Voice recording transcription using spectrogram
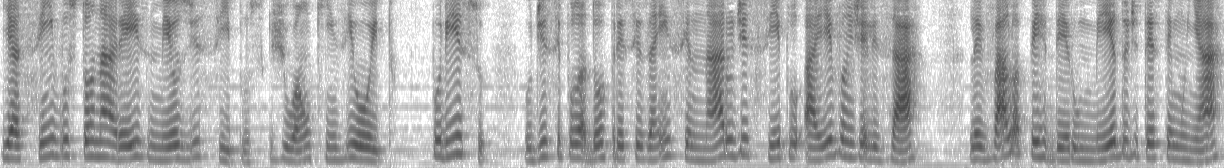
e assim vos tornareis meus discípulos. João 15:8. Por isso, o discipulador precisa ensinar o discípulo a evangelizar, levá-lo a perder o medo de testemunhar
